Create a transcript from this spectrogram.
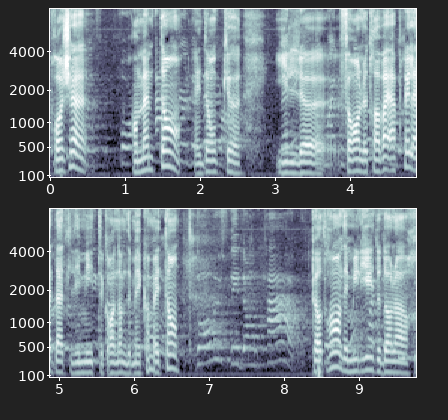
projets en même temps et donc euh, ils euh, feront le travail après la date limite. Grand nombre de mes commettants perdront des milliers de dollars.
